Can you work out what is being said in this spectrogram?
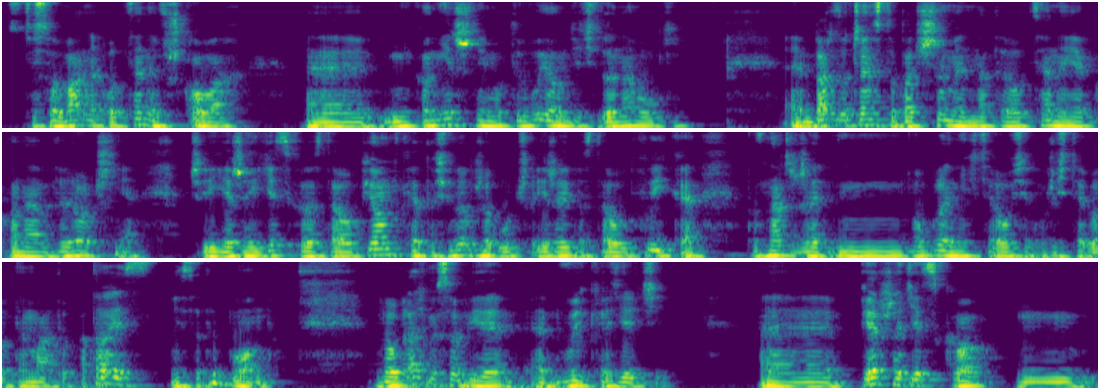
stosowane oceny w szkołach e, niekoniecznie motywują dzieci do nauki. E, bardzo często patrzymy na te oceny jako na wyrocznie, czyli jeżeli dziecko dostało piątkę, to się dobrze uczy, jeżeli dostało dwójkę, to znaczy, że w ogóle nie chciało się uczyć tego tematu, a to jest niestety błąd. Wyobraźmy sobie e, dwójkę dzieci. E, pierwsze dziecko mm,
